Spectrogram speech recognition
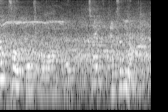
2-2 målscorer med 3 Anthony Young.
